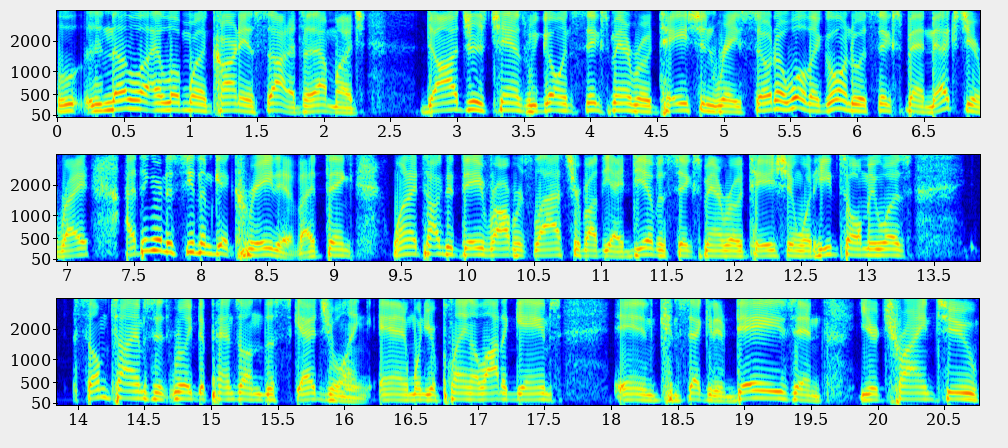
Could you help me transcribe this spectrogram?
None I love more than carne asada, to that much. Dodgers chance we go in six man rotation, Ray Soto. Well, they're going to a six man next year, right? I think we're going to see them get creative. I think when I talked to Dave Roberts last year about the idea of a six man rotation, what he told me was sometimes it really depends on the scheduling. And when you're playing a lot of games in consecutive days and you're trying to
